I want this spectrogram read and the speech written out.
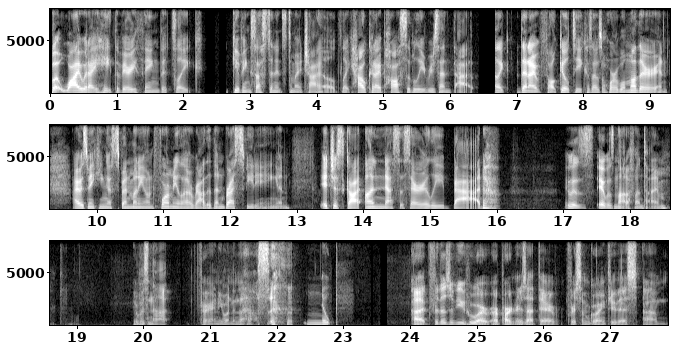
But why would I hate the very thing that's like giving sustenance to my child? Like, how could I possibly resent that? Like, then I felt guilty because I was a horrible mother and I was making us spend money on formula rather than breastfeeding. And it just got unnecessarily bad. It was, it was not a fun time. It was not for anyone in the house. nope. Uh, for those of you who are, are partners out there for some going through this, um,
